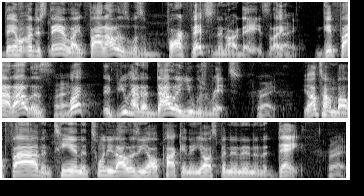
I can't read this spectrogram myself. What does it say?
They don't understand. Like five dollars was far fetched in our days. Like Right. get five dollars. Right. What if you had a dollar? You was rich. right. Y'all talking about five and ten and twenty dollars in y'all pocket, and y'all spending it in a day, Right.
